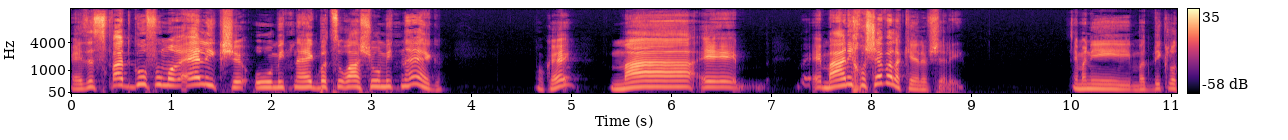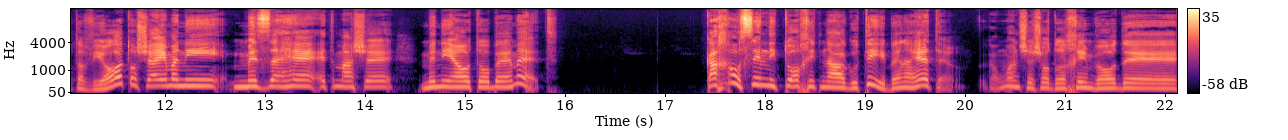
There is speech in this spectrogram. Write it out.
איזה שפת גוף הוא מראה לי כשהוא מתנהג בצורה שהוא מתנהג, אוקיי? מה, אה, מה אני חושב על הכלב שלי? אם אני מדביק לו תוויות, או שהאם אני מזהה את מה שמניע אותו באמת? ככה עושים ניתוח התנהגותי, בין היתר. כמובן שיש עוד דרכים ועוד אה,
